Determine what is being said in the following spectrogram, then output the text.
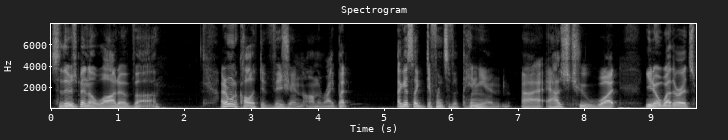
So there's been a lot of uh, I don't want to call it division on the right, but I guess like difference of opinion uh, as to what you know whether it's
